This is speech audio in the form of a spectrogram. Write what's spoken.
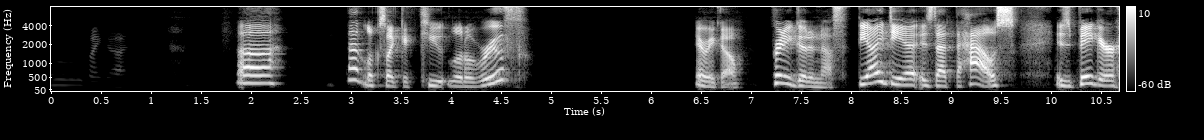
Oh my god. Uh that looks like a cute little roof. There we go. Pretty good enough. The idea is that the house is bigger.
